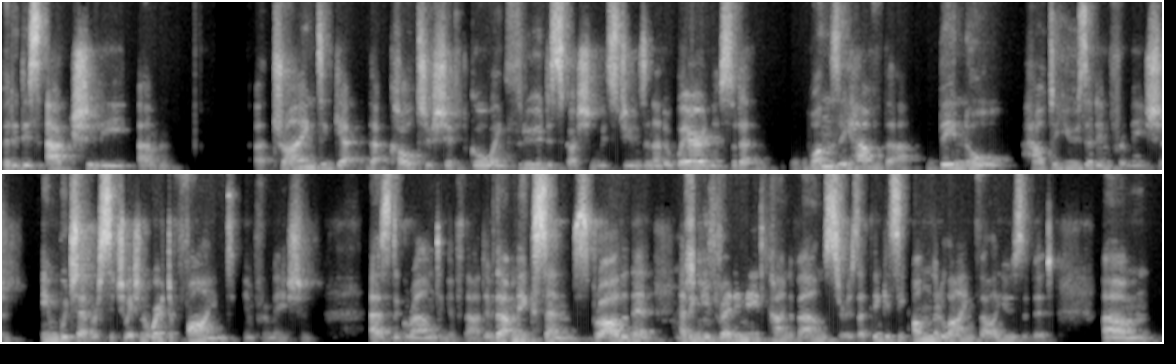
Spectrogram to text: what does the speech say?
but it is actually um, uh, trying to get that culture shift going through discussion with students and that awareness so that once they have that, they know how to use that information in whichever situation or where to find information as the grounding of that, if that makes sense, rather than Absolutely. having these ready-made kind of answers. I think it's the underlying values of it. Um,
